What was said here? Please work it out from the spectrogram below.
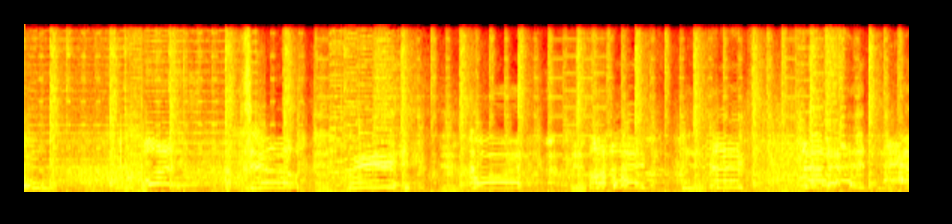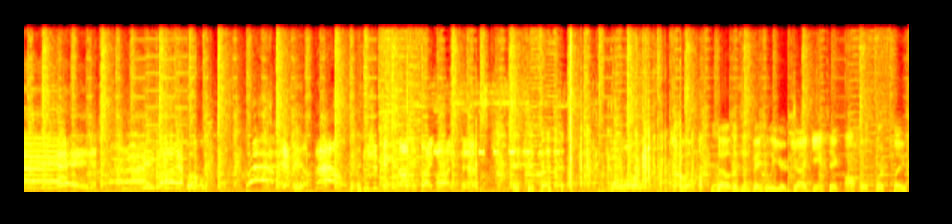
Oh. One, two, Three, four, five, six, bell. You should pick it up. It's like, oh, I'm pissed. So this is basically your gigantic office workplace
